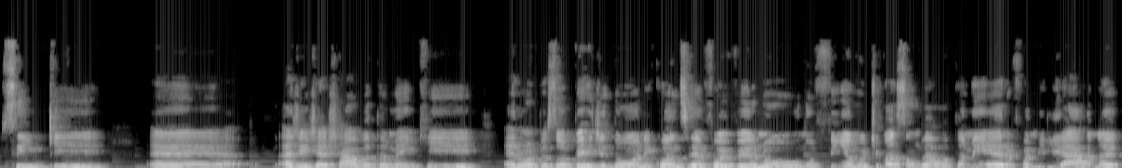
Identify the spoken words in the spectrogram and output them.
Sim, que é, a gente achava também que era uma pessoa perdidona e quando você foi ver no, no fim a motivação dela também era familiar, né?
